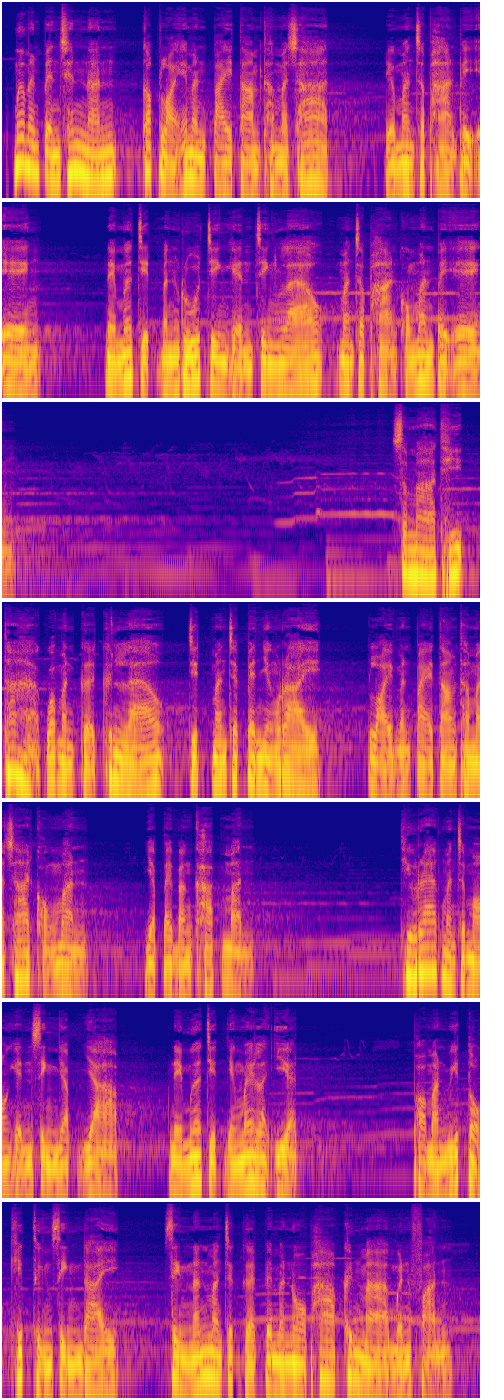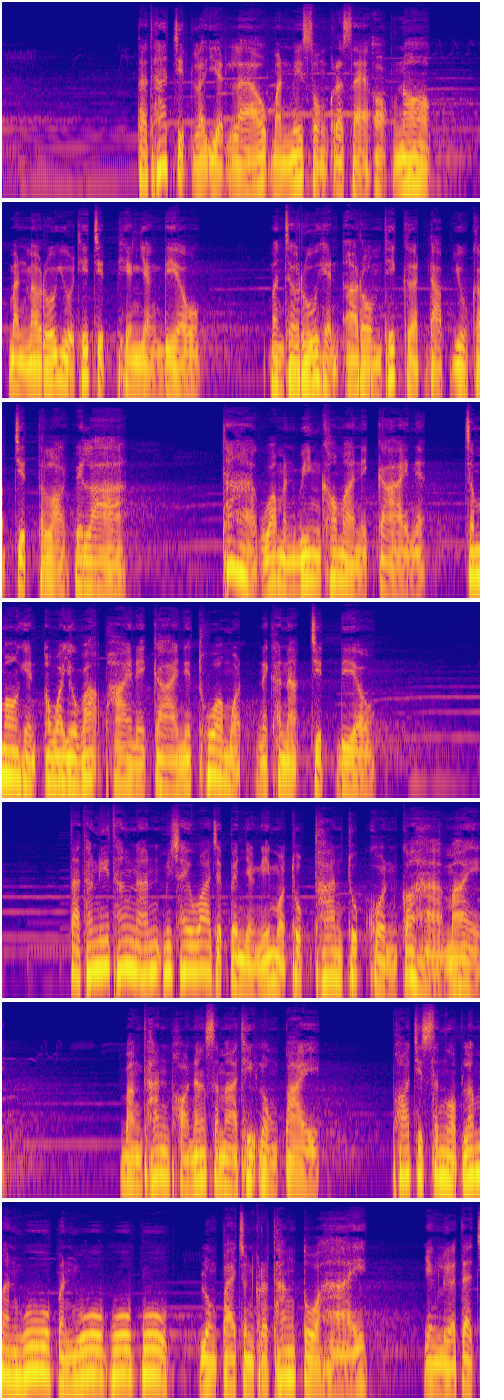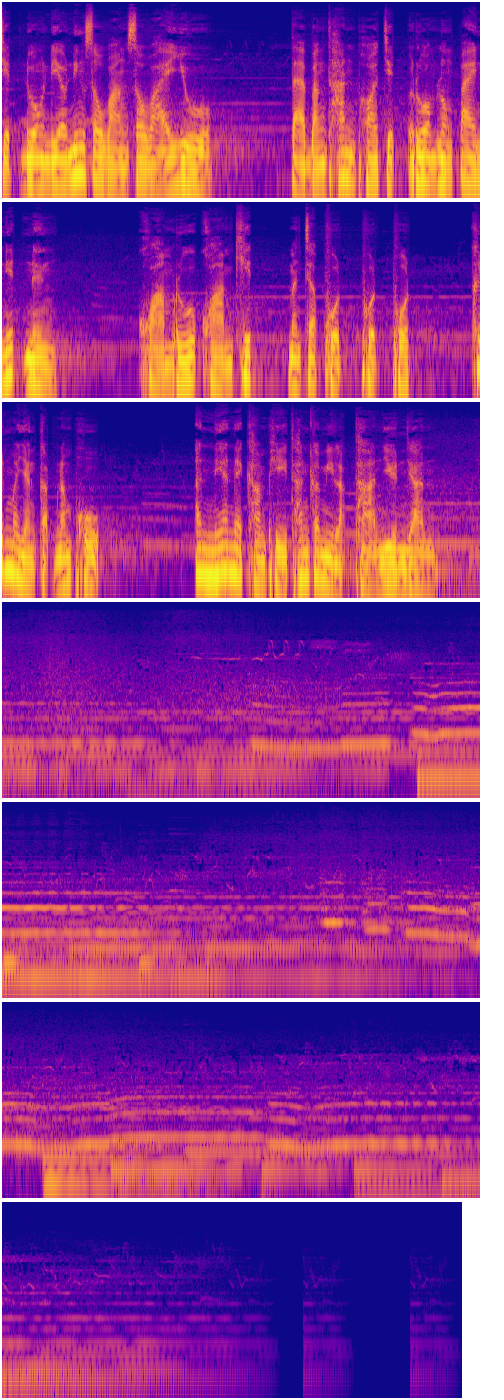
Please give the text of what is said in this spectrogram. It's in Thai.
เมื่อมันเป็นเช่นนั้น ก็ปล่อยให้มันไปตามธรรมชาติ เดี๋ยวมันจะผ่านไปเอง ในเมื่อจิตมันรู้จริงเห็นจริงแล้ว มันจะผ่านของมันไปเอง สมาธิถ้าหากว่ามันเกิดขึ้นแล้ว จิตมันจะเป็นอย่างไร ปล่อยมันไปตามธรรมชาติของมัน อย่าไปบังคับมัน ที่แรกมันจะมองเห็นสิ่งหยาบหยาบในเมื่อจิตยังไม่ละเอียด พอมันวิตกคิดถึงสิ่งใด สิ่งนั้นมันจะเกิดเป็นมโนภาพขึ้นมาเหมือนฝัน แต่ถ้าจิตละเอียดแล้วมันไม่ส่งกระแสออกนอก มันมารู้อยู่ที่จิตเพียงอย่างเดียว มันจะรู้เห็นอารมณ์ที่เกิดดับอยู่กับจิตตลอดเวลา ถ้าหากว่ามันวิ่งเข้ามาในกายเนี่ย จะมองเห็นอวัยวะภายในกายเนี่ยทั่วหมดในขณะจิตเดียว แต่ทั้งนี้ทั้งนั้นไม่ใช่ว่าจะเป็นอย่างนี้หมดทุกท่านทุกคนก็หาไม่ บางท่านพอนั่งสมาธิลงไป พอจิตสงบแล้วมันวูบมันวูบวูบวูบลงไปจนกระทั่งตัวหาย ยังเหลือแต่จิตดวงเดียวนิ่งสว่างสวัยอยู่ แต่บางท่านพอจิตรวมลงไปนิดหนึ่ง ความรู้ความคิดมันจะผุดผุดผุด ขึ้นมาอย่างกับน้ำพุ อันเนี้ยในคำภีท่านก็มีหลักฐานยืนยัน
